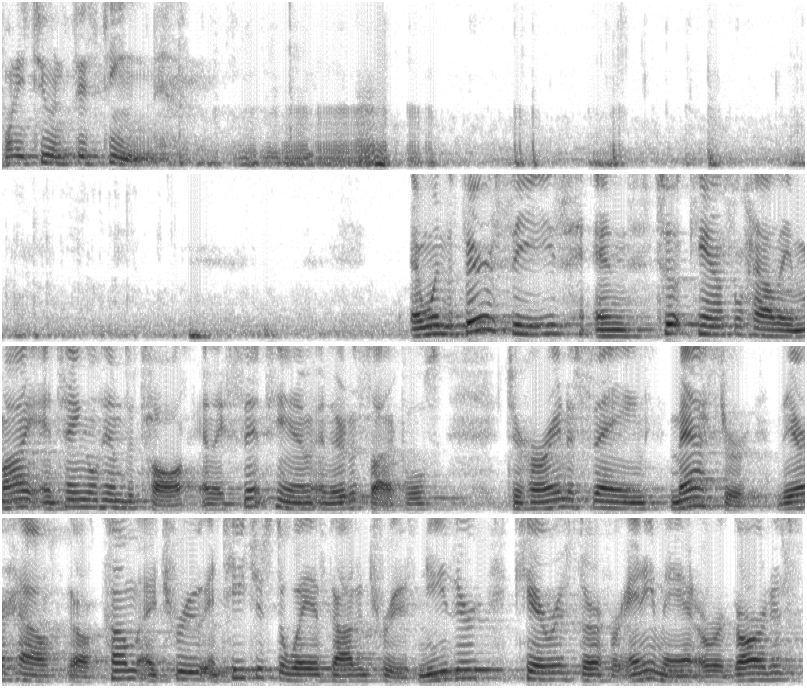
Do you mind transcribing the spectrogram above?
Twenty-two and fifteen. And when the Pharisees and took counsel how they might entangle him to talk, and they sent him and their disciples to Herodians, saying, Master, there hath uh, come a true and teachest the way of God in truth. Neither carest thou for any man, or regardest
